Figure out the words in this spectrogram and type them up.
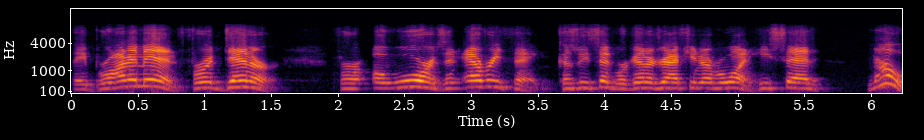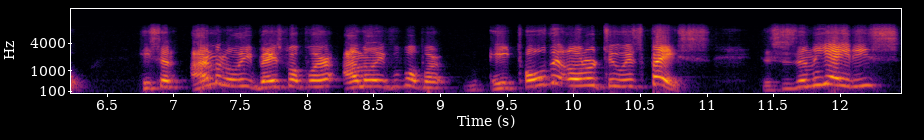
They brought him in for a dinner, for awards and everything, because we said we're going to draft you number one. He said, "No." He said, "I'm an elite baseball player. I'm an elite football player." He told the owner to his face. This is in the '80s,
